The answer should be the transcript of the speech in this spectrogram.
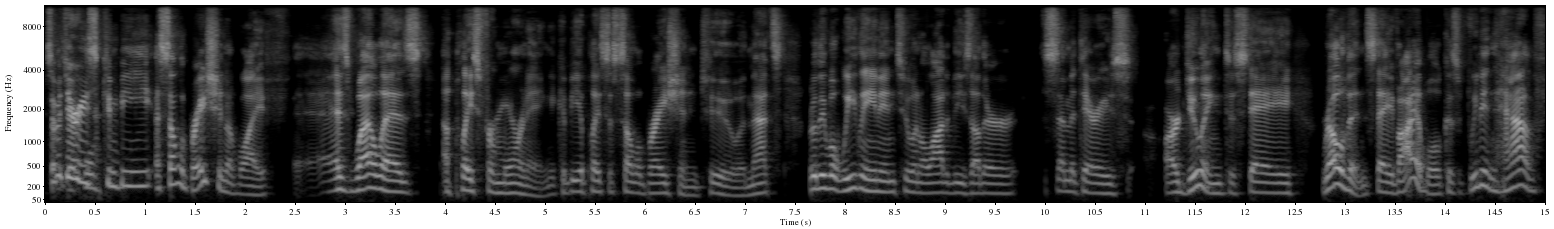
cemeteries yeah. can be a celebration of life as well as a place for mourning. It could be a place of celebration too, and that's really what we lean into, in a lot of these other cemeteries are doing to stay relevant and stay viable. Because if we didn't have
